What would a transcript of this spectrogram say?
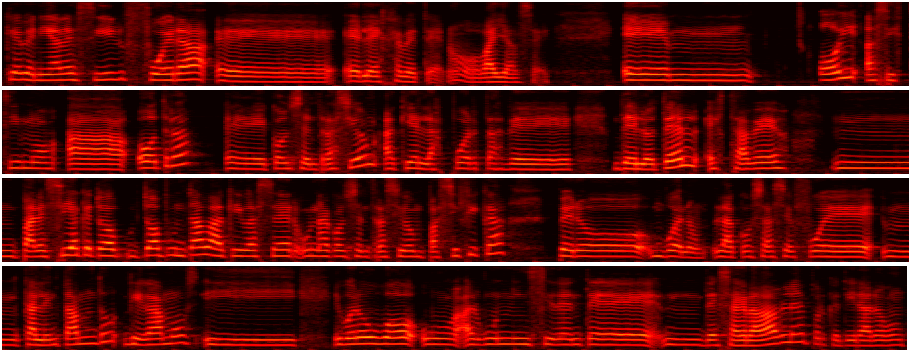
que venía a decir fuera eh, LGBT, ¿no? o váyanse. Em, hoy asistimos a otra eh, concentración aquí en las puertas de, del hotel. Esta vez mmm, parecía que todo, apuntaba a que iba a ser una concentración pacífica, pero bueno, la cosa se fue mmm, calentando, digamos, y, y bueno, hubo algún incidente mmm, desagradable porque tiraron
